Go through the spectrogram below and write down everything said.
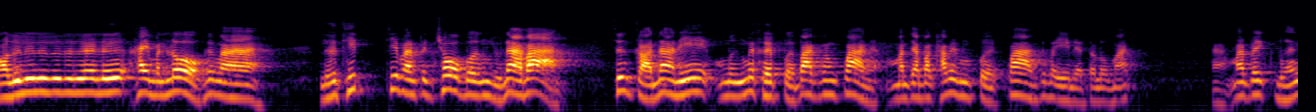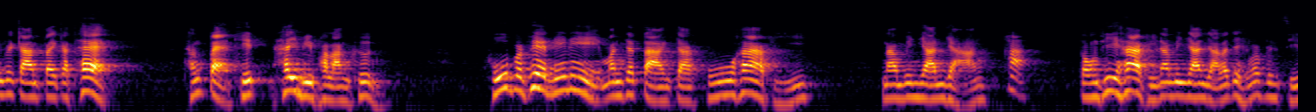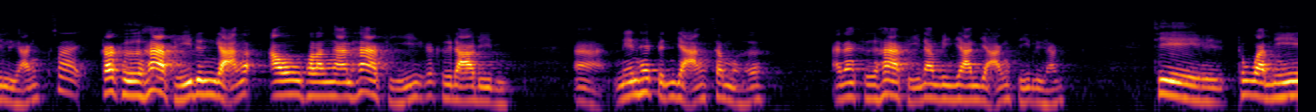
ก็ลื้อๆให้มันโล่งขึ้นมา หรือทิศที่มันเป็นโชคเบิงอยู่หน้าบ้าน ซึ่งก่อนหน้านี้มึงไม่เคยเปิดบ้านกว้างๆเนี่ยมันจะบังคับให้มึงเปิดกว้างขึ้นมาเองเนี่ยอัตโนมัติอ่ามันไปเหมือนเป็นการไปกระแทกทั้งแปดทิศให้มีพลังขึ้นหูประเภทนี้นี่มันจะต่างจากหูห้าผีนำวิญญาณหยางค่ะ ตรงที่ห้าผีนำวิญญาณหยางเราจะเห็นว่าเป็นสีเหลือง ใช่ ก็คือห้าผีดึงหยางก็เอาพลังงานห้าผีก็คือดาวดินอ่าเน้นให้เป็นหยางเสมอ อันนั้นคือห้าผีนำวิญญาณหยางสีเหลือง ที่ทุกวันนี้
